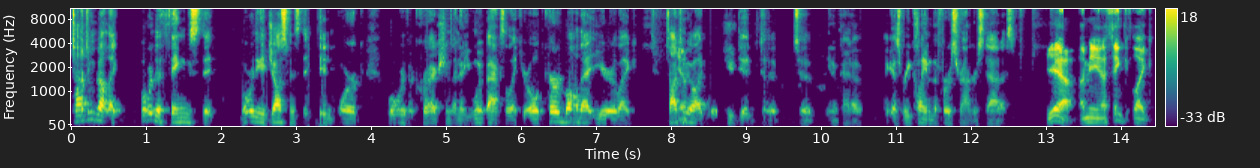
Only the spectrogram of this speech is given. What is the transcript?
Talk to me about like what were the things that what were the adjustments that didn't work? What were the corrections? I know you went back to like your old curveball that year. Like, talk to me about like what you did to to you know kind of I guess reclaim the first rounder status. Yeah, I mean, I think like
